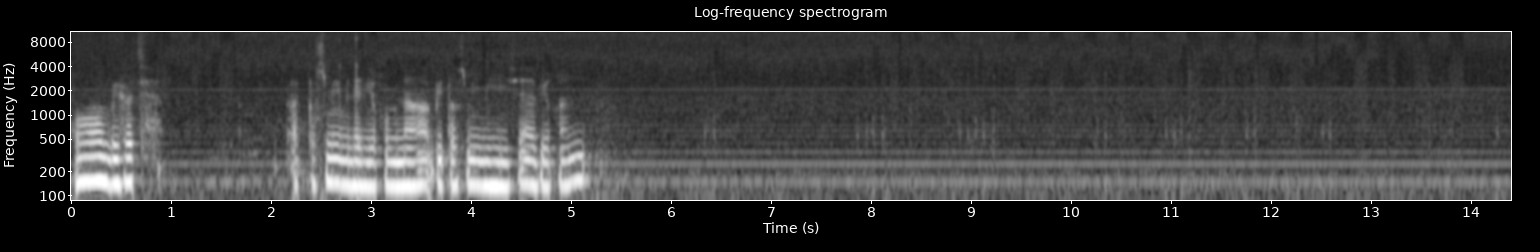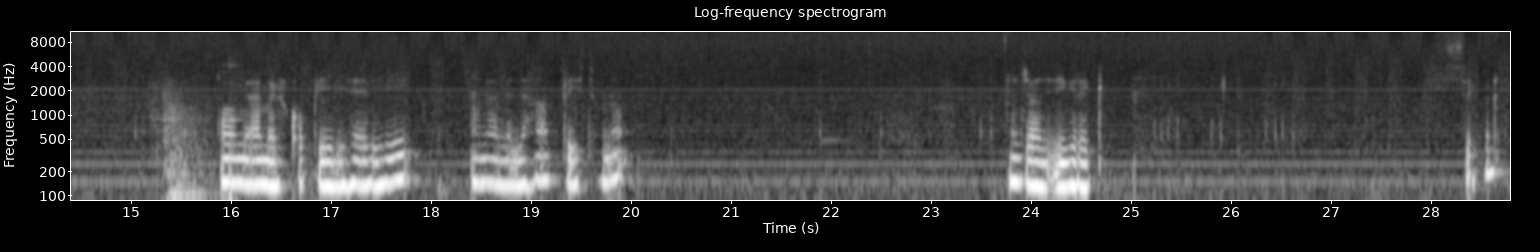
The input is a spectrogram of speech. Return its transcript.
نقوم بفتح التصميم الذي قمنا بتصميمه سابقا. نقوم بعمل كوبي لهذه ونعمل لها. بيست هنا نجعل الإيكغيك صفر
